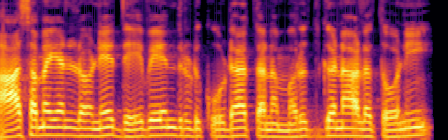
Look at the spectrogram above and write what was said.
ఆ సమయంలోనే దేవేంద్రుడు కూడా తన మరుద్గణాలతోని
